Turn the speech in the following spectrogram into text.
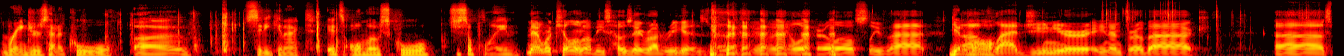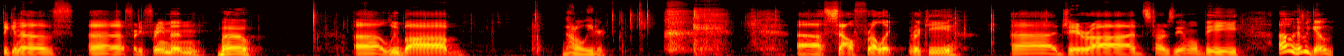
Rangers had a cool uh, City Connect. It's almost cool. It's just so plain. Man, we're killing on these Jose Rodriguez. You know, yellow parallel, sleeve that. Get 'em Uh, all. Vlad Jr., 89 throwback. Uh, speaking of uh, Freddie Freeman, Boo. uh, Lou Bob, Not a leader. Uh, Sal Frelick rookie, uh, J Rod stars the MLB. Oh, here we go.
